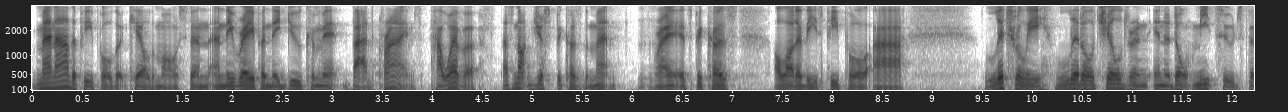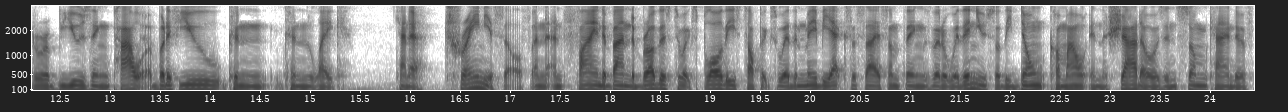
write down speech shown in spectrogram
men are the people that kill the most and, and they rape and they do commit bad crimes. However, that's not just because the men, mm-hmm. right? It's because a lot of these people are literally little children in adult meat suits that are abusing power. But if you can can like kind of train yourself and, and find a band of brothers to explore these topics with and maybe exercise some things that are within you so they don't come out in the shadows in some kind of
